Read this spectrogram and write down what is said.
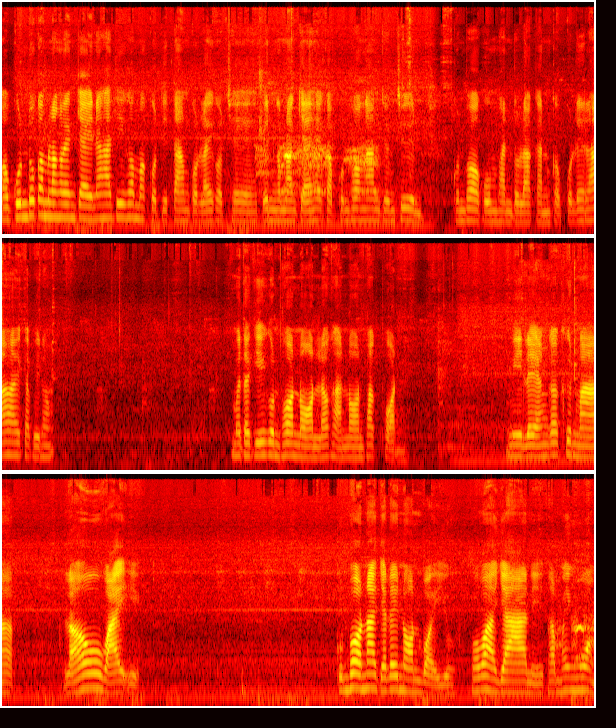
ขอบคุณทุกกำลังแรงใจนะคะ ที่เข้ามากดติดตามกดไลค์กดแชร์ เป็นกำลังใจให้กับคุณพ่องามชมชื่น คุณพ่อกุมพันตุลากันขอบคุณหลายๆครับพี่น้อง เมื่อตะกี้คุณพ่อนอนแล้วค่ะ นอนพักผ่อน มีแรงก็ขึ้นมาแล้วไหวอีก คุณพ่อน่าจะได้นอนบ่อยอยู่ เพราะว่ายานี่ทำให้ง่วง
